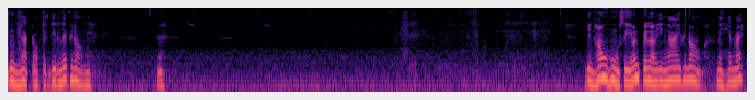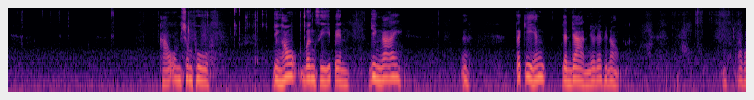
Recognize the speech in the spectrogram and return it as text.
หลุนงัดออกจากดินเลยพี่น้องนี่ยิงเฮาหูสีมันเป็นแล้วยิงง่ายพี่น้อง นี่เห็นไหม ขาวอมชมพู ยิ่งเขาเบิ่งสีเป็นยิ่งง่ายตะกี้ยังยันยานอยู่ได้พี่น้อง เอาไป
